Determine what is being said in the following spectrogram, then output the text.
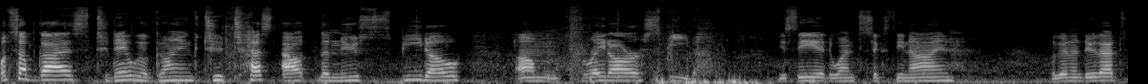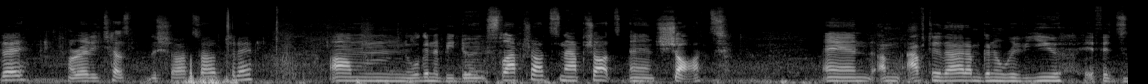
What's up guys? Today we're going to test out the new Speedo um, radar speed. You see it went 69. We're gonna do that today. Already test the shots out today. Um, we're gonna be doing slap shots, snapshots, and shots. And um, after that, I'm gonna review if it's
